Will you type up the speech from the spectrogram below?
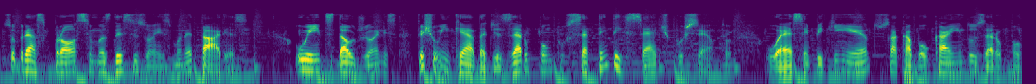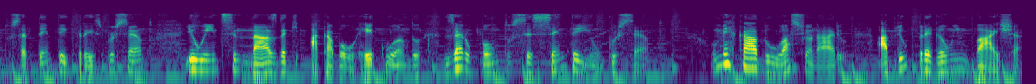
sobre as próximas decisões monetárias. O índice Dow Jones fechou em queda de 0,77%. O S&P 500 acabou caindo 0,73% e o índice Nasdaq acabou recuando 0,61%. O mercado acionário abriu pregão em baixa,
